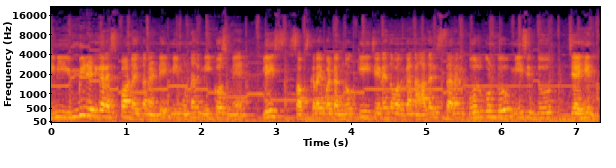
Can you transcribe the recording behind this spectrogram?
నేను ఇమ్మీడియట్గా రెస్పాండ్ అవుతానండి. మేము ఉన్నది మీకోసమే. ప్లీజ్ సబ్స్క్రైబ్ బటన్ నొక్కి చేనేత వర్గాన్ని ఆదరిస్తారని కోరుకుంటూ మీ సిద్ధు. జై హింద్.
